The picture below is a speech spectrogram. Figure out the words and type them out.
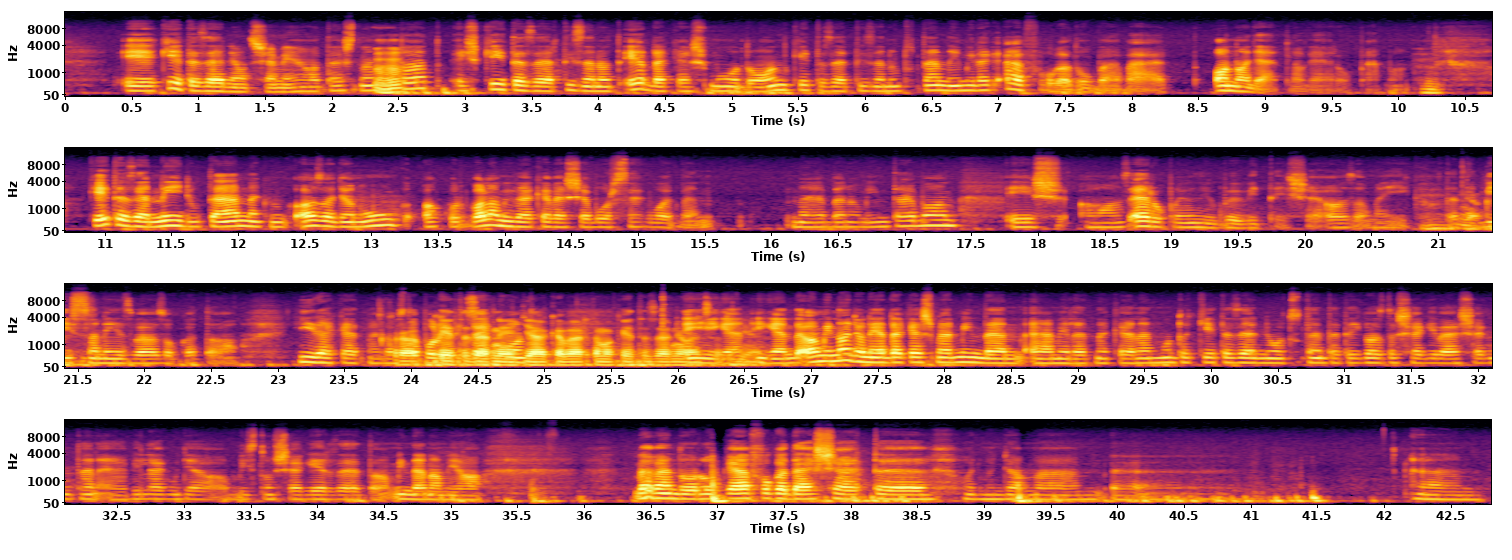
2008 semmilyen hatást nem uh-huh. mutat, és 2015 érdekes módon, 2015 után némileg elfogadóbbá vált a nagy átlag Európában. Uh-huh. 2004 után nekünk az a gyanunk, akkor valamivel kevesebb ország volt benne ebben a mintában, és az Európai Unió bővítése az, amelyik, hmm, tehát ja, visszanézve azokat a híreket, meg azt a politikai 2004-jel kevertem a 2008 igen, igen, igen, de ami nagyon érdekes, mert minden elméletnek ellentmond, hogy 2008 után, tehát egy gazdasági válság után elvileg ugye a biztonságérzet, a minden, ami a bevándorlók elfogadását, hogy mondjam,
